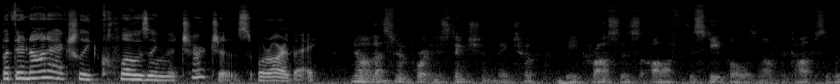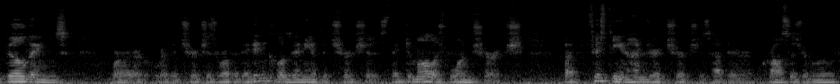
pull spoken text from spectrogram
but they're not actually closing the churches, or are they? No, that's an important distinction. They took the crosses off the steeples and off the tops of the buildings where, where the churches were, but they didn't close any of the churches. They demolished one church, but 1,500 churches had their crosses removed.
